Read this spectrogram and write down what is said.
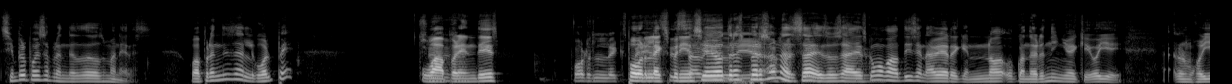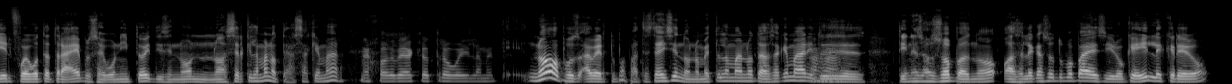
siempre puedes aprender de dos maneras. O aprendes al golpe Sí, o aprendes Por la experiencia, por la y experiencia de otras personas. ¿sabes? O sea, es como cuando te dicen, a ver, de que no, cuando eres niño, de que, oye, a lo mejor y el fuego te atrae, pues es bonito, y te dicen, no, no acerques la mano, te vas a quemar. Mejor vea que otro güey la mete. No, pues, a ver, tu papá te está diciendo, no metes la mano, te vas a quemar, y Ajá. entonces dices, tienes dos sopas, ¿no? O hacerle caso a tu papá y decir, ok, le creo,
